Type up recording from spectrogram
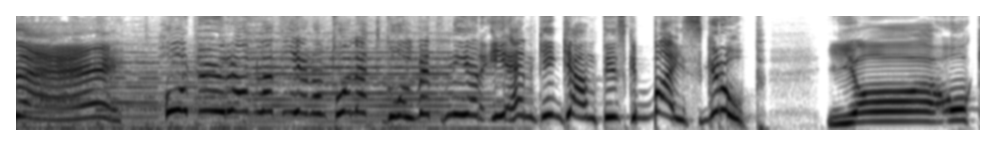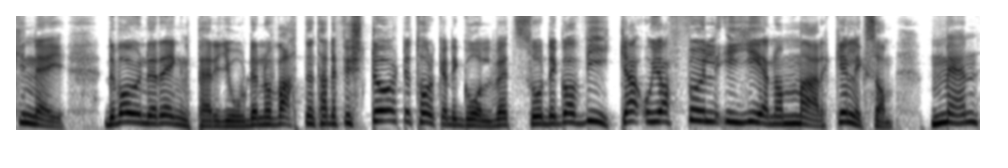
Nej! Har du ramlat igenom toalettgolvet ner i en gigantisk bajsgrop? Ja och nej. Det var under regnperioden och vattnet hade förstört det torkade golvet så det gav vika och jag föll igenom marken liksom. Men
